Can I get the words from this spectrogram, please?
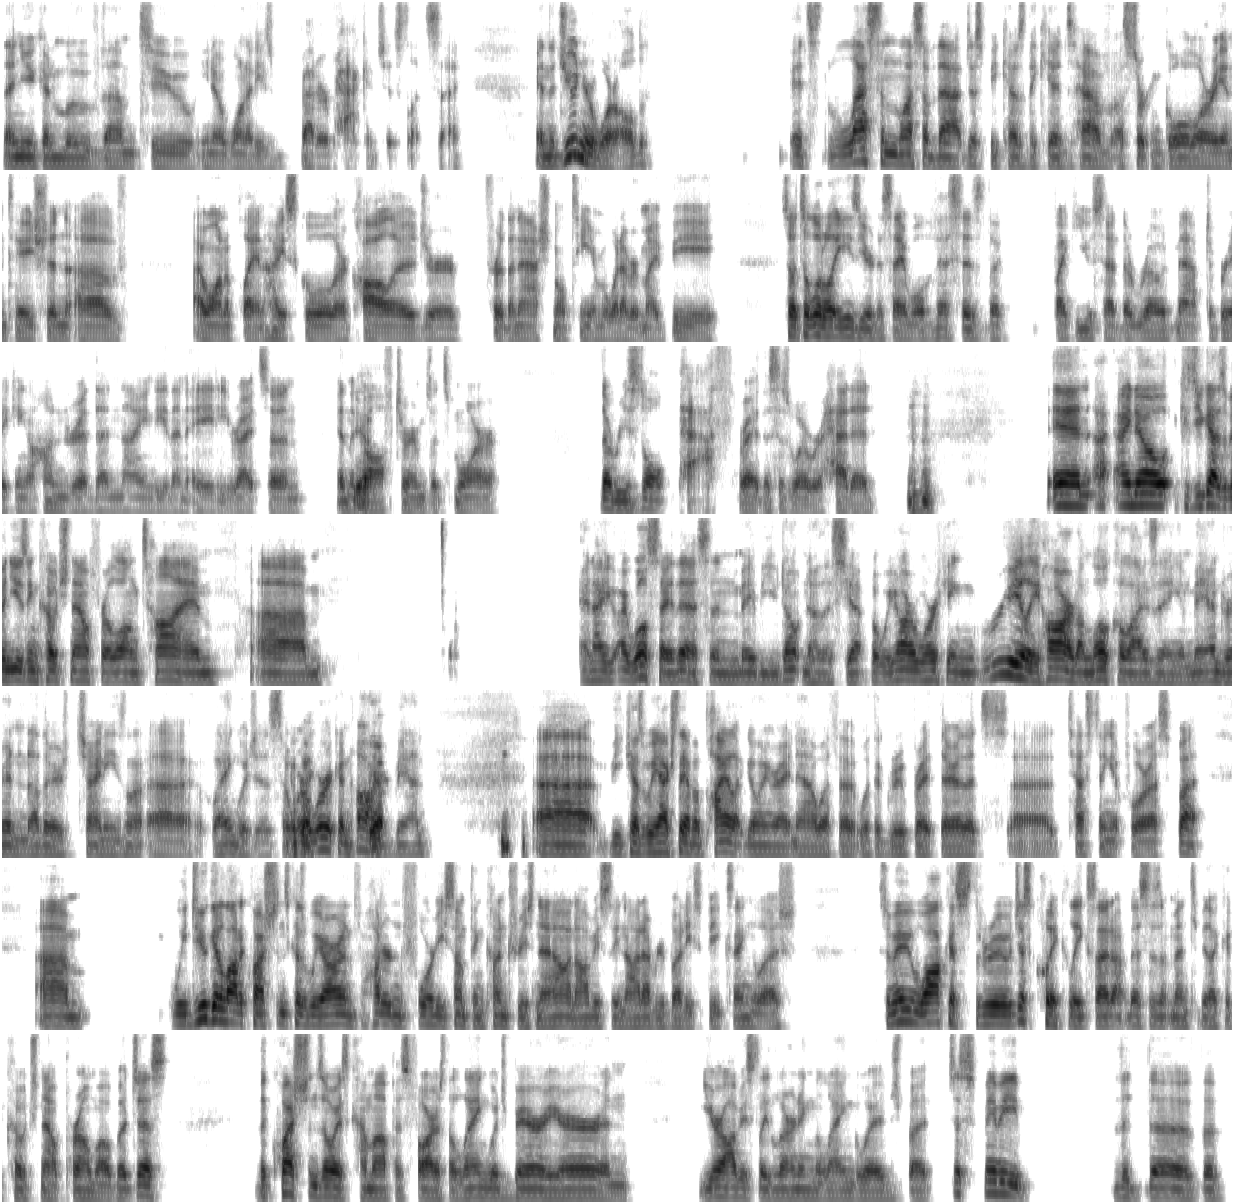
then you can move them to, you know, one of these better packages, let's say. In the junior world, it's less and less of that just because the kids have a certain goal orientation of I want to play in high school or college or for the national team or whatever it might be. So it's a little easier to say, well, this is the like you said, the roadmap to breaking 100, then 90, then 80, right? So in, in the yeah. golf terms, it's more the result path, right? This is where we're headed. Mm-hmm. And I, I know because you guys have been using Coach now for a long time. Um, and I, I, will say this, and maybe you don't know this yet, but we are working really hard on localizing in Mandarin and other Chinese uh, languages. So we're working hard, yep. man. Uh, because we actually have a pilot going right now with a with a group right there that's uh, testing it for us. But um, we do get a lot of questions because we are in 140 something countries now, and obviously not everybody speaks English. So maybe walk us through just quickly, because I don't. This isn't meant to be like a coach now promo, but just the questions always come up as far as the language barrier and you're obviously learning the language, but just maybe the the the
